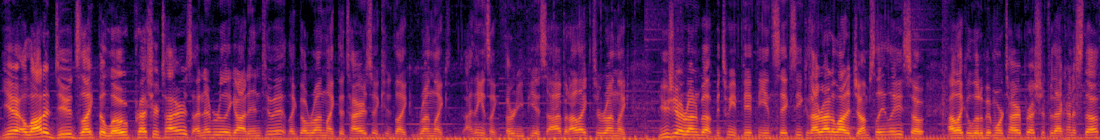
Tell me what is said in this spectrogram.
Yeah, a lot of dudes like the low pressure tires. I never really got into it. Like they'll run like the tires that could like run like, I think it's like 30 PSI, but I like to run like, usually I run about between 50 and 60 because I ride a lot of jumps lately. So I like a little bit more tire pressure for that kind of stuff.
